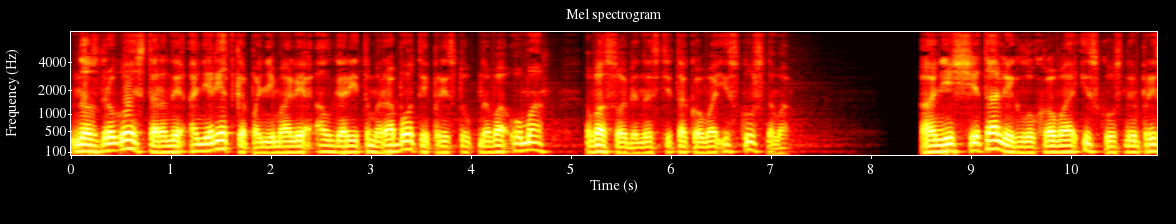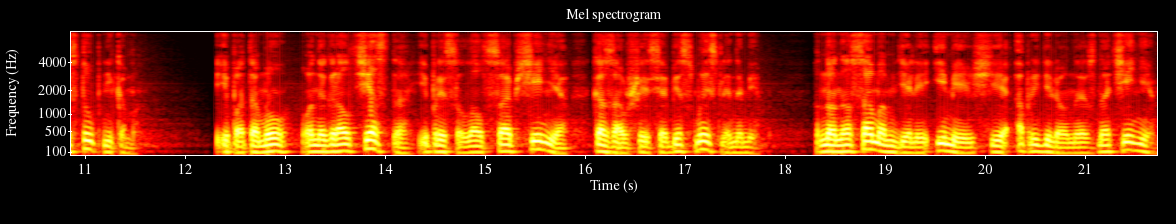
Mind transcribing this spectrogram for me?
но, с другой стороны, они редко понимали алгоритм работы преступного ума — в особенности такого искусного. Они считали Глухова искусным преступником, и потому он играл честно и присылал сообщения, казавшиеся бессмысленными, но на самом деле имеющие определенное значение.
